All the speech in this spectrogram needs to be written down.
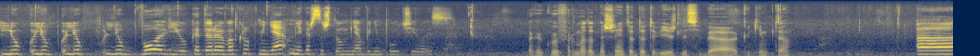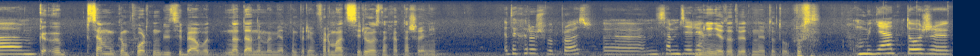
люб- люб- люб- любовью, которая вокруг меня, мне кажется, что у меня бы не получилось. А какой формат отношений тогда ты видишь для себя каким-то э, самым комфортным для тебя вот на данный момент, например, формат серьезных отношений? это хороший вопрос. Э, на самом У деле, меня нет ответа на этот вопрос. У меня тоже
